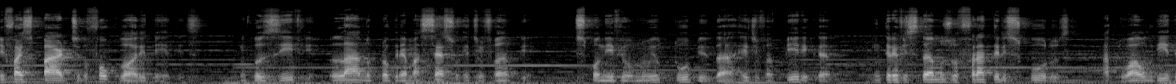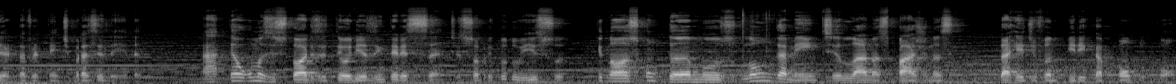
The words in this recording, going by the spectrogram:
e faz parte do folclore deles. Inclusive, lá no programa Acesso Redivamp, disponível no YouTube da Rede Vampírica, entrevistamos o Frater Escuros, atual líder da vertente brasileira. Há até algumas histórias e teorias interessantes sobre tudo isso que nós contamos longamente lá nas páginas da redevampírica.com.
